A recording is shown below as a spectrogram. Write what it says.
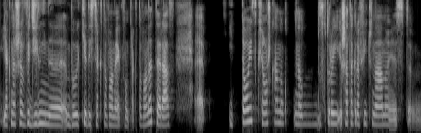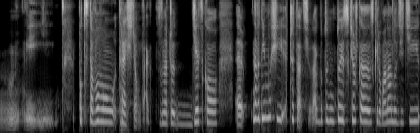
jak nasze wydzieliny były kiedyś traktowane, jak są traktowane teraz. I to jest książka, no, no, w której szata graficzna no, jest um, podstawową treścią, tak? To znaczy dziecko e, nawet nie musi czytać, tak? Bo to, to jest książka skierowana do dzieci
